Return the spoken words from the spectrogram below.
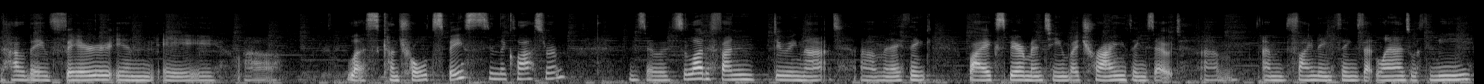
how they fare in a uh, less controlled space in the classroom. And so it's a lot of fun doing that. Um, and I think by experimenting, by trying things out, um, I'm finding things that lands with me,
